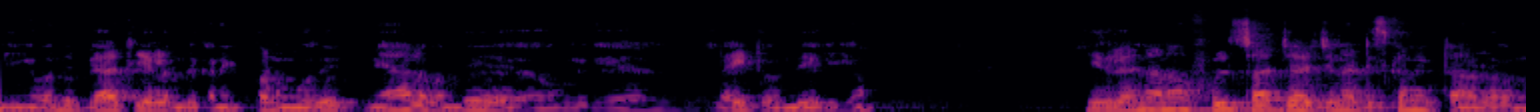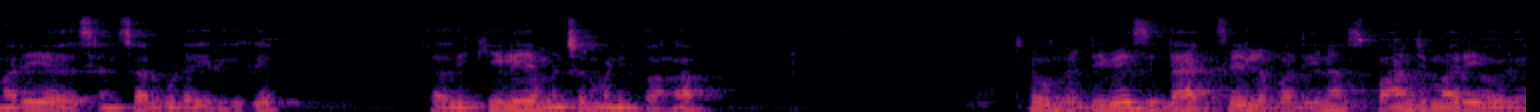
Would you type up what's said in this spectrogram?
நீங்கள் வந்து பேட்டரியில் வந்து கனெக்ட் பண்ணும்போது மேலே வந்து உங்களுக்கு லைட் வந்து எரியும். இதில் என்னென்னா ஃபுல் சார்ஜ் ஆகிடுச்சுன்னா டிஸ்கனெக்ட் ஆகிற மாதிரி சென்சார் கூட இருக்குது. அது கீழேயே மென்ஷன் பண்ணியிருப்பாங்க. ஸோ இந்த டிவைஸ் பேக் சைடில் பார்த்தீங்கன்னா ஸ்பாஞ்சு மாதிரி ஒரு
